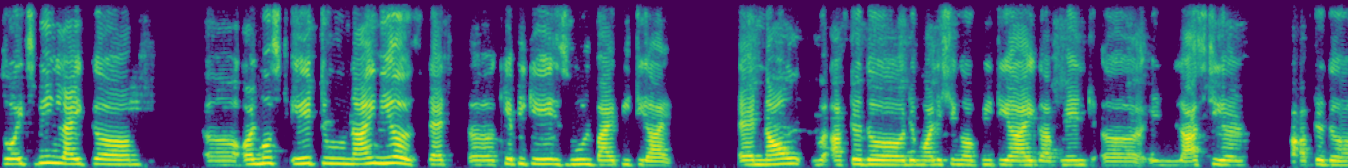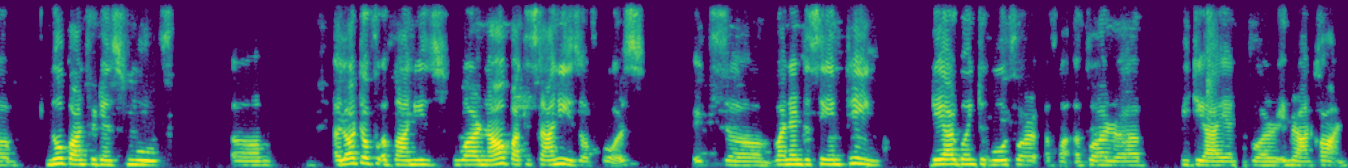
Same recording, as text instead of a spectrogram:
So it's been like um, almost eight to nine years that KPK is ruled by PTI and now after the demolishing of PTI government uh, in last year, after the no confidence move, um, a lot of Afghanis who are now Pakistanis, of course, it's uh, one and the same thing. They are going to vote for for uh, PTI and for Imran Khan,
